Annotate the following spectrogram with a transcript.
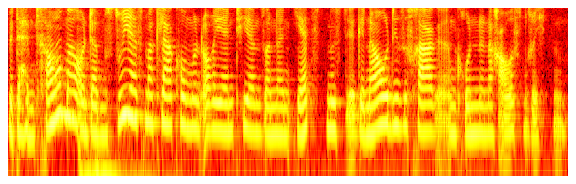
mit deinem Trauma und da musst du jetzt mal klarkommen und orientieren, sondern jetzt müsst ihr genau diese Frage im Grunde nach außen richten.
